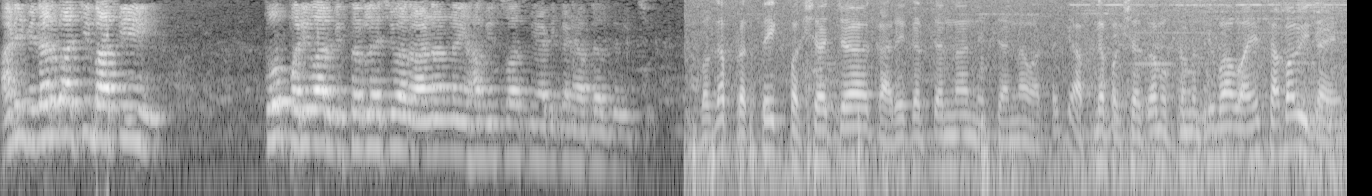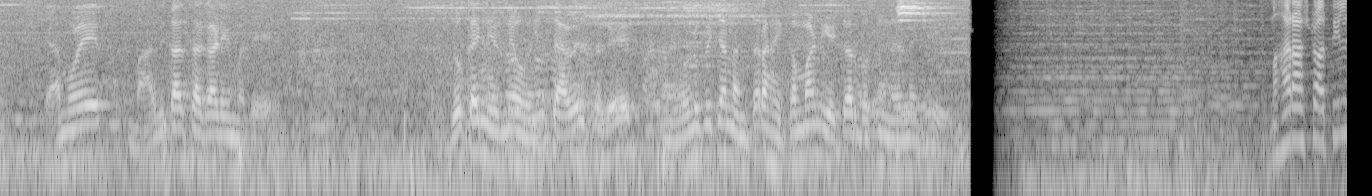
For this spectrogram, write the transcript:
आणि विदर्भाची माती तो परिवार विसरल्याशिवाय राहणार नाही हा विश्वास मी या ठिकाणी आपल्याला देऊ इच्छितो. बघा प्रत्येक पक्षाच्या कार्यकर्त्यांना नेत्यांना वाटतं की आपल्या पक्षाचा मुख्यमंत्री भाव आहे स्वाभाविक आहे. त्यामुळे महाविकास आघाडीमध्ये जो काही निर्णय होईल त्यावेळेस सगळे निवडणुकीच्या नंतर हायकमांड याच्यावर बसून निर्णय घेईल. महाराष्ट्रातील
